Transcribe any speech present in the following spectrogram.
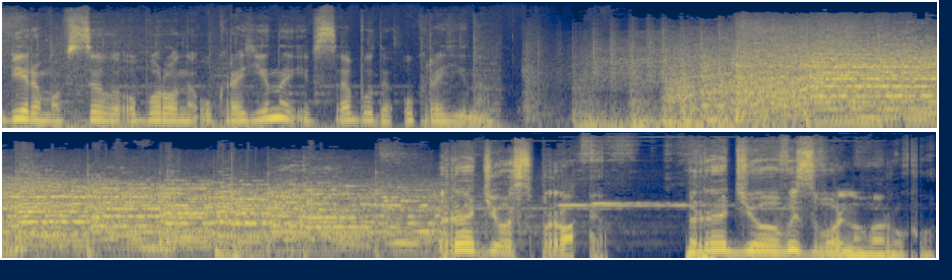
Віримо в сили оборони України, і все буде Україна. Радіо Спротив. Радіо визвольного руху.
